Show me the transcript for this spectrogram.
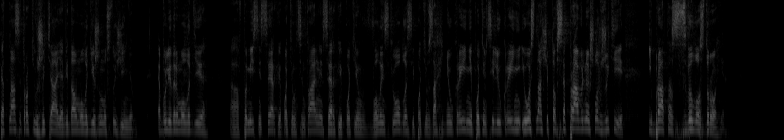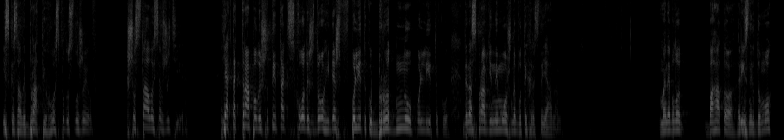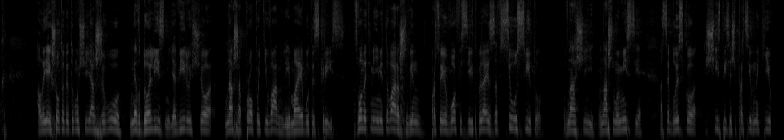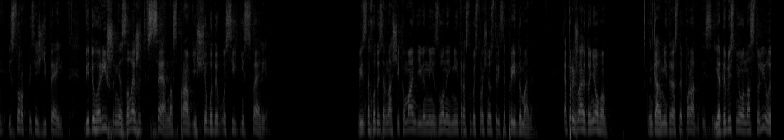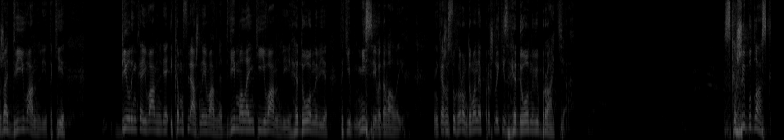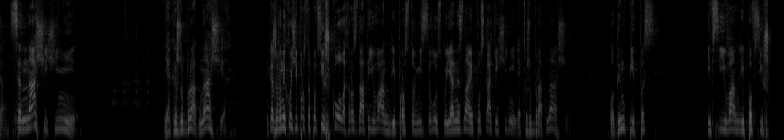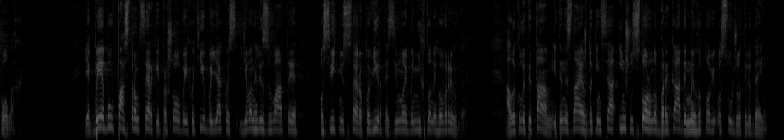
15 років життя я віддав молодіжному служінню. Я був лідером молоді в помісній церкві, потім в центральній церкві, потім в Волинській області, потім в Західній Україні, потім в цілій Україні. І ось, начебто, все правильно йшло в житті. І брата звело з дороги. І сказали: брат, ти Господу служив. Що сталося в житті? Як так трапилось, що ти так сходиш з дороги, йдеш в політику, брудну політику, де насправді не можна бути християном? У мене було багато різних думок, але я йшов туди, тому що я живу не в дуалізмі. Я вірю, що наша проповідь Євангелії має бути скрізь. Дзвонить мені мій товариш, він працює в офісі і відповідає за всю освіту в, нашій, в нашому місті. А це близько 6 тисяч працівників і 40 тисяч дітей. Від його рішення залежить все насправді, що буде в освітній сфері. Він знаходиться в нашій команді, він мені дзвонить, мені треба з тобою срочно зустрітися, приїдь до мене. Я приїжджаю до нього, він каже, мені треба з тобою порадитись. Я дивлюсь, у нього на столі лежать дві Євангелії, такі біленька Євангелія і камуфляжна Євангелія, дві маленькі Євангелії, Гедеонові, такі місії видавали їх. Він каже, слухай, Ром, до мене прийшли якісь Гедеонові браття. Скажи, будь ласка, це наші чи ні? Я кажу, брат, наші. Він каже, вони хочуть просто по всіх школах роздати Євангелії просто в місті Луцьку. Я не знаю, пускати їх чи ні. Я кажу, брат, наші. Один підпис і всі Євангелії по всіх школах. Якби я був пастором церкви і прийшов би і хотів би якось євангелізувати освітню сферу, повірте, зі мною би ніхто не говорив би. Але коли ти там і ти не знаєш до кінця іншу сторону барикади, ми готові осуджувати людей.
